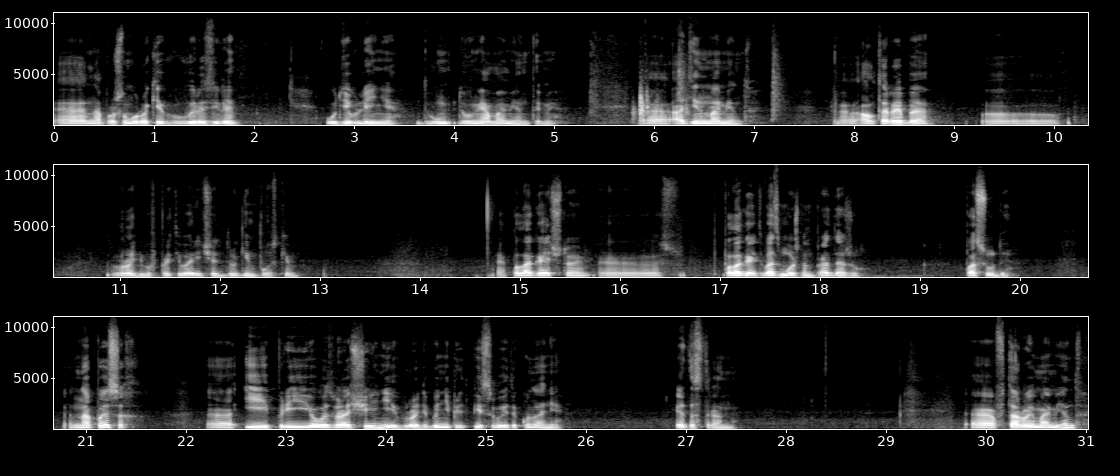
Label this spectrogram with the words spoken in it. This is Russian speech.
на прошлом уроке выразили удивление двум, двумя моментами. Один момент. Алтеребе вроде бы в противоречие другим плоским, полагает, что полагает возможным продажу посуды на Песах, и при ее возвращении вроде бы не предписывает окунание. Это странно. Э, второй момент.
